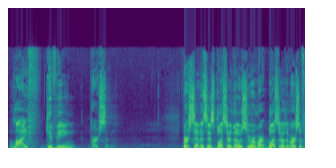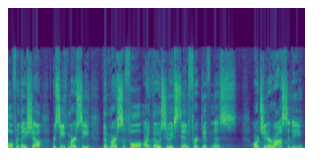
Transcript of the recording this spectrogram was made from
life giving person. Verse 7 says, Blessed are those who are, blessed are the merciful, for they shall receive mercy. The merciful are those who extend forgiveness or generosity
